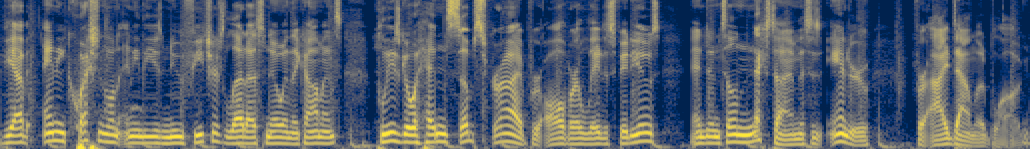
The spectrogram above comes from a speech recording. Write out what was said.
If you have any questions on any of these new features, let us know in the comments. Please go ahead and subscribe for all of our latest videos. And until next time, this is Andrew for iDownload Blog.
